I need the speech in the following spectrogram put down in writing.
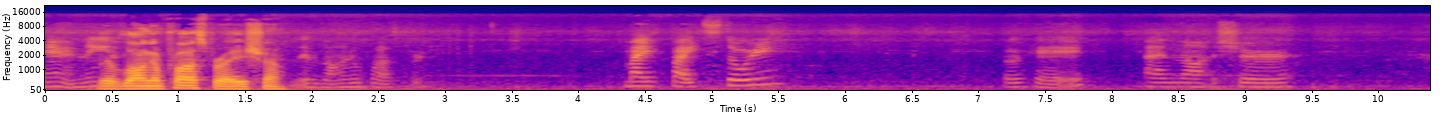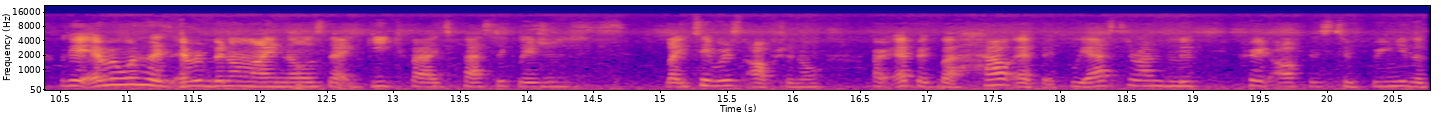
Apparently. Live long and prosper, Aisha. Live long and prosper. My fight story. Okay, I'm not sure. Okay, everyone who has ever been online knows that geek fights, plastic lasers, lightsabers optional, are epic. But how epic? We asked around the Loot Crate office to bring you the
